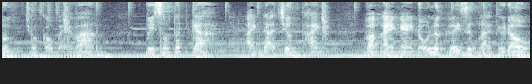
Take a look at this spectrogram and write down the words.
Mừng cho cậu bé vàng. Vì sau tất cả, anh đã trưởng thành và ngày ngày nỗ lực gây dựng lại từ đầu.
